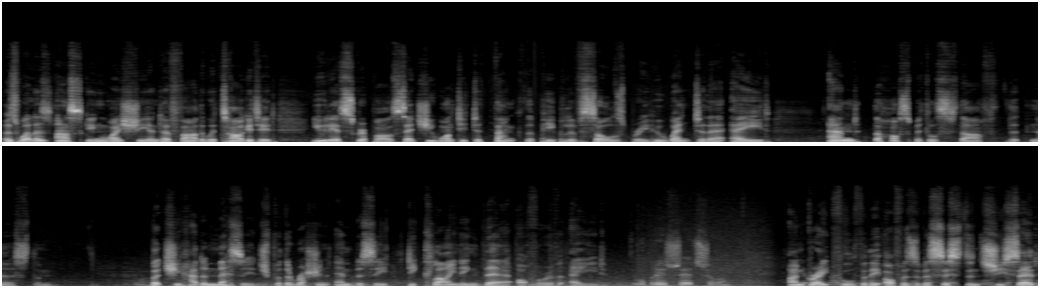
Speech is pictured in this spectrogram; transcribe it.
As well as asking why she and her father were targeted, Yulia Skripal said she wanted to thank the people of Salisbury who went to their aid and the hospital staff that nursed them. But she had a message for the Russian embassy declining their offer of aid. I'm grateful for the offers of assistance, she said,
